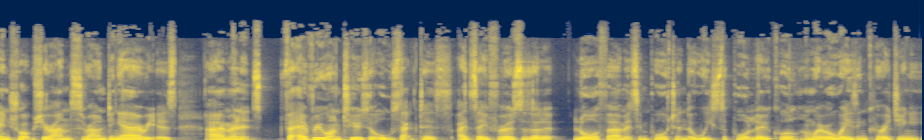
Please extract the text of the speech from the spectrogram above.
in Shropshire and the surrounding areas. Um, and it's for everyone too, so all sectors. I'd say for us as a law firm, it's important that we support local and we're always encouraging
